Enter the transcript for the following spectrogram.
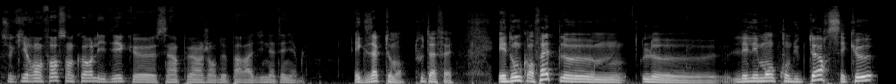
Ce qui renforce encore l'idée que c'est un peu un genre de paradis inatteignable. Exactement, tout à fait. Et donc en fait, le l'élément conducteur, c'est que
